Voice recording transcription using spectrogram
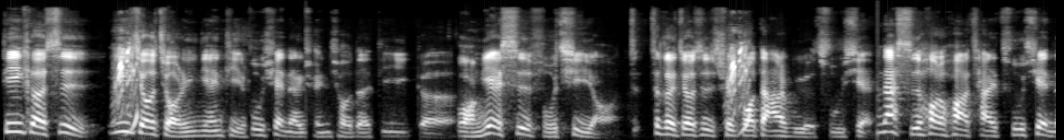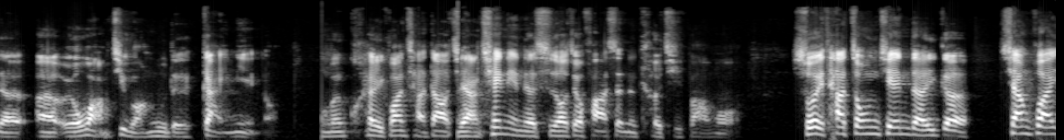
第一个是一九九零年底出现的全球的第一个网页式服务器哦，这个就是 Triple W 的出现。那时候的话才出现的呃有网际网络的概念哦。我们可以观察到两千年的时候就发生了科技泡沫，所以它中间的一个相关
